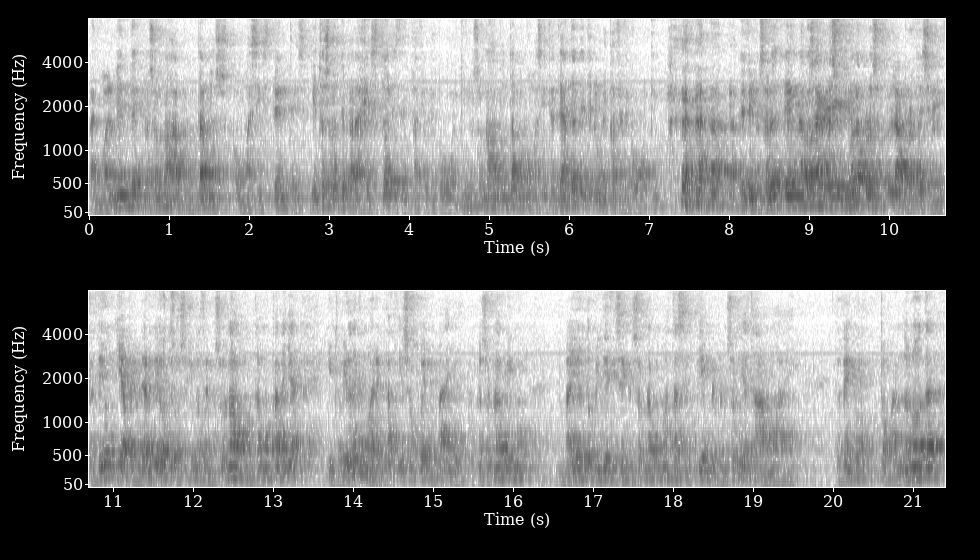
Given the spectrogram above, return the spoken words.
anualmente. Nosotros nos apuntamos como asistentes, y esto es solamente para gestores de espacios de coworking. Nosotros nos apuntamos como asistentes antes de tener un espacio de coworking. Es decir, nosotros es una cosa que asumimos la, la profesionalización y aprender de otros. Entonces nosotros nos apuntamos para allá y todavía no tenemos el espacio, eso fue en mayo. Nosotros nos abrimos mayo del 2016, nosotros nos abrimos hasta septiembre, pero nosotros ya estábamos ahí. Entonces, tomando nota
